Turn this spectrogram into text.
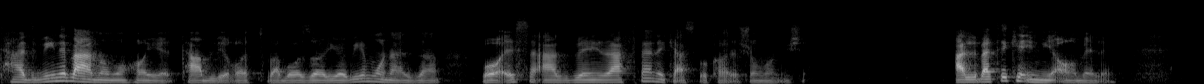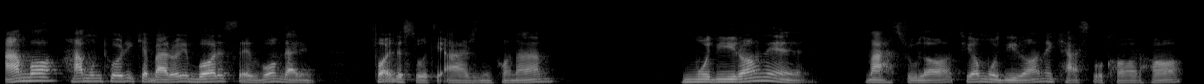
تدوین برنامه های تبلیغات و بازاریابی منظم باعث از بین رفتن کسب و کار شما میشه. البته که این یه عامله. اما همونطوری که برای بار سوم در این فایل صوتی عرض می‌کنم مدیران محصولات یا مدیران کسب و کارها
